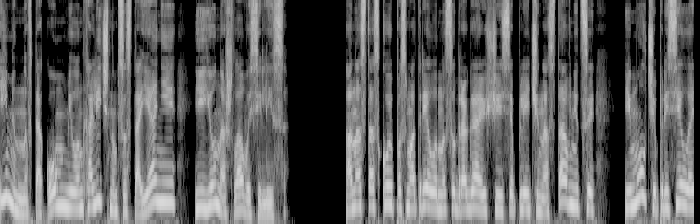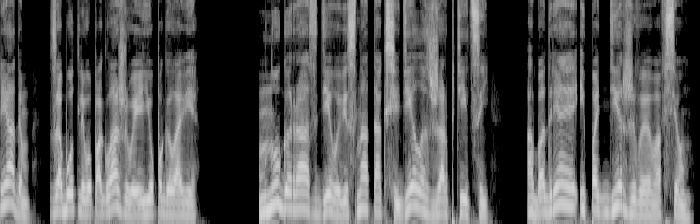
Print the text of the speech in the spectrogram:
Именно в таком меланхоличном состоянии ее нашла Василиса. Она с тоской посмотрела на содрогающиеся плечи наставницы и молча присела рядом, заботливо поглаживая ее по голове. Много раз дева весна так сидела с жар-птицей — ободряя и поддерживая во всем.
